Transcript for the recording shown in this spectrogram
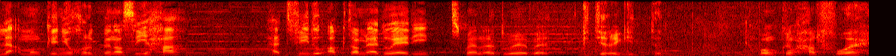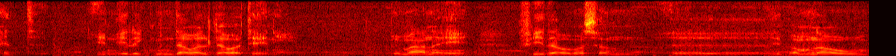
لا ممكن يخرج بنصيحة هتفيده أكتر من الأدوية دي. اسماء الأدوية بقت كتيرة جدا. ممكن حرف واحد ينقلك من دواء لدواء تاني. بمعنى إيه؟ في دواء مثلا آه، يبقى منوم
